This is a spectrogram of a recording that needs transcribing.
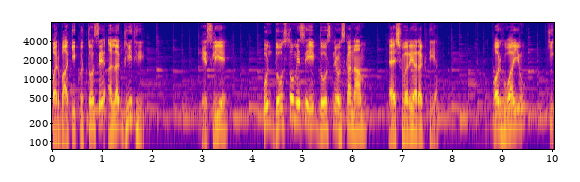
और बाकी कुत्तों से अलग भी थी। इसलिए उन दोस्तों में से एक दोस्त ने उसका नाम ऐश्वर्या रख दिया। और हुआ यूँ कि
